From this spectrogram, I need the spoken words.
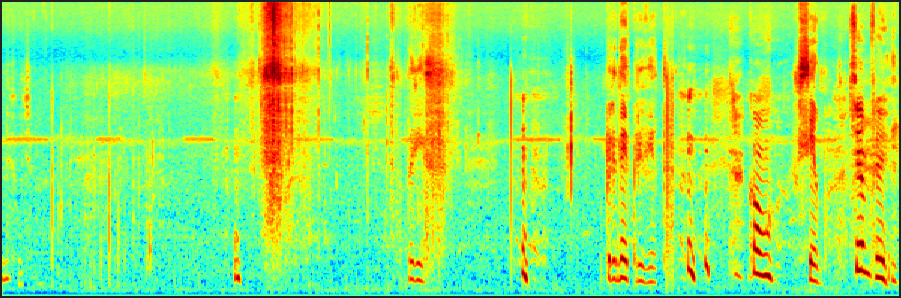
Не хоче. Борис, передай привет. Кому? Всем. Всем привет.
